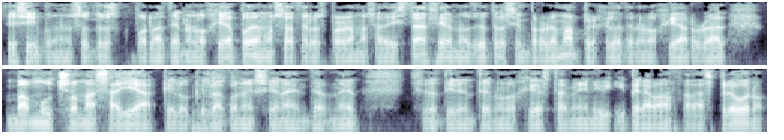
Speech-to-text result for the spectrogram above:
Sí, sí, pues nosotros por la tecnología podemos hacer los programas a distancia unos de otros sin problema, pero es que la tecnología rural va mucho más allá que lo que es la conexión a Internet, si no tienen tecnologías también hiper avanzadas. Pero bueno,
